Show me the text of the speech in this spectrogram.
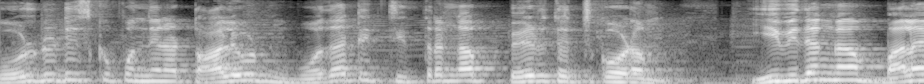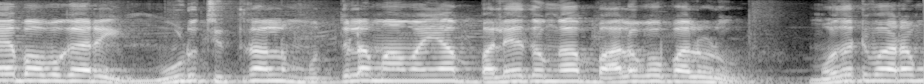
గోల్డ్ డిస్క్ పొందిన టాలీవుడ్ మొదటి చిత్రంగా పేరు తెచ్చుకోవడం. ఈ విధంగా బాలయ్య బాబు గారి మూడు చిత్రాలను ముద్దుల మామయ్య బలే దొంగ బాలగోపాలుడు మొదటి వారం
